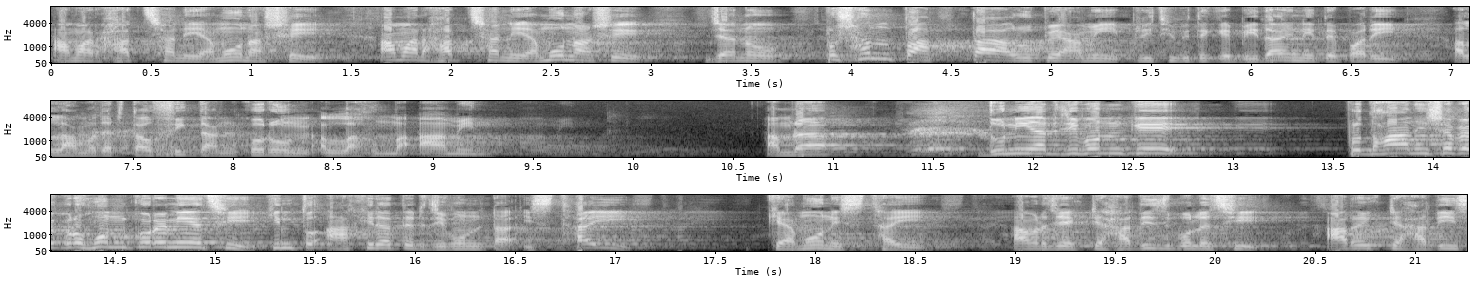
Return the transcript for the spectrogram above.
আমার হাতছানি এমন আসে, আমার হাতছানি এমন আসে, যেন প্রশান্ত আত্মা রূপে আমি পৃথিবী থেকে বিদায় নিতে পারি। আল্লাহ আমাদের তৌফিক দান করুন। আল্লাহ আমিন। আমরা দুনিয়ার জীবনকে প্রধান হিসেবে গ্রহণ করে নিয়েছি, কিন্তু আখিরাতের জীবনটা স্থায়ী। কেমন স্থায়ী? আমরা যে একটি হাদিস বলেছি, আরও একটি হাদিস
